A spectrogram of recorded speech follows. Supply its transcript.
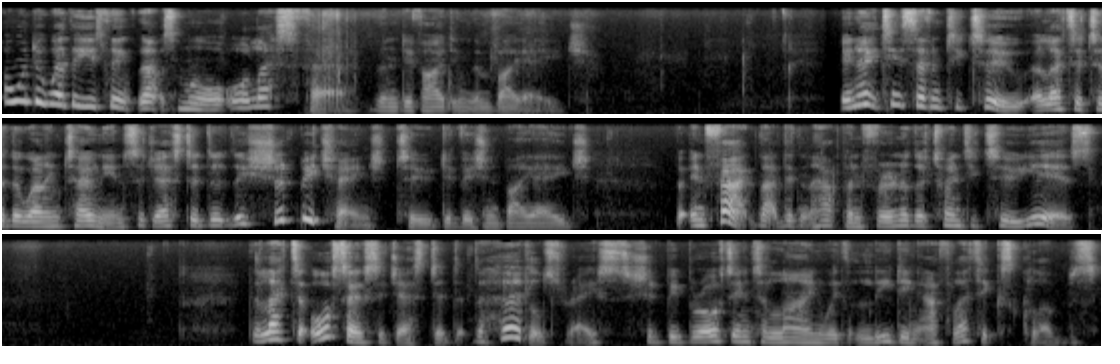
I wonder whether you think that's more or less fair than dividing them by age. In 1872, a letter to the Wellingtonian suggested that this should be changed to division by age, but in fact that didn't happen for another 22 years. The letter also suggested that the hurdles race should be brought into line with leading athletics clubs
